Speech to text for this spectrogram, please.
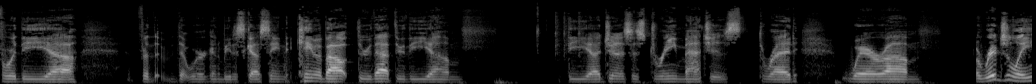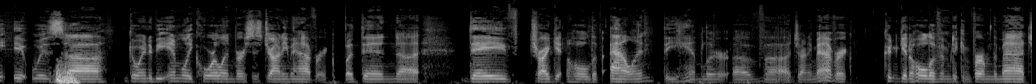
for the uh, for the, that we're going to be discussing came about through that through the um, the uh, Genesis Dream matches thread where um, originally it was uh, going to be Emily Corlin versus Johnny Maverick, but then uh, Dave tried getting a hold of Alan, the handler of uh, Johnny Maverick. Couldn't get a hold of him to confirm the match,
